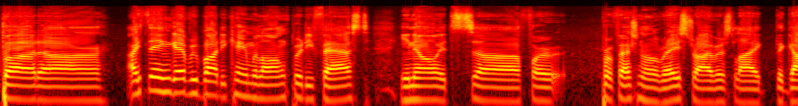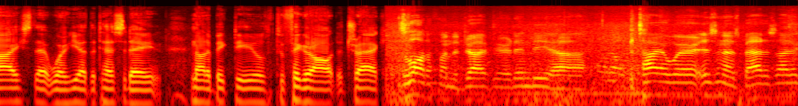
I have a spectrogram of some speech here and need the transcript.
but uh, I think everybody came along pretty fast you know it's uh, for professional race drivers like the guys that were here at the test today not a big deal to figure out the track. It's a lot of fun to drive here at Indy. Uh, the tire wear isn't as bad as I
